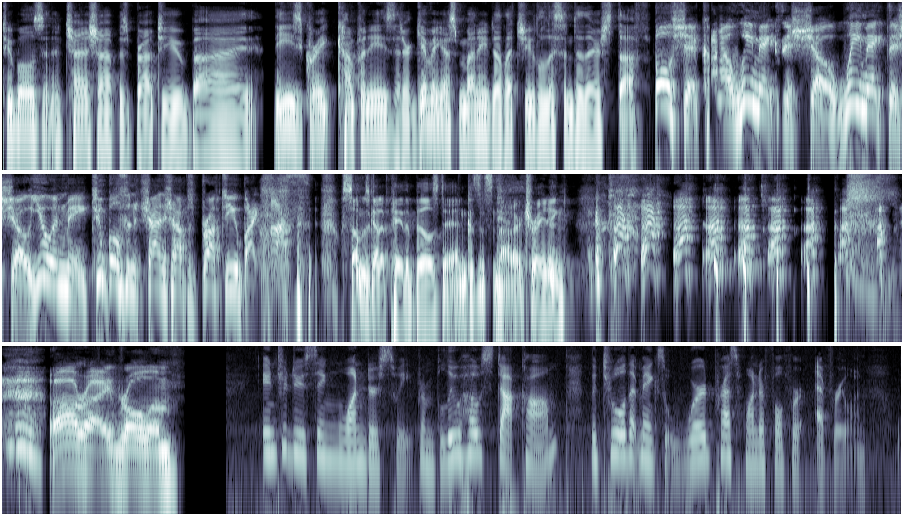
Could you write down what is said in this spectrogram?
Two Bulls in a China Shop is brought to you by these great companies that are giving us money to let you listen to their stuff. Bullshit, Kyle. We make this show. We make this show. You and me. Two Bulls in a China Shop is brought to you by us. Someone's got to pay the bills, Dan, because it's not our trading. All right, roll them. Introducing Wondersuite from Bluehost.com, the tool that makes WordPress wonderful for everyone.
